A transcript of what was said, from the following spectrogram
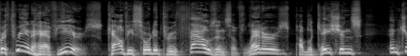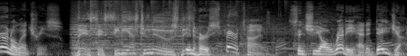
For three and a half years, Calvi sorted through thousands of letters, publications, and journal entries. This is CBS 2 News. In her spare time, since she already had a day job,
